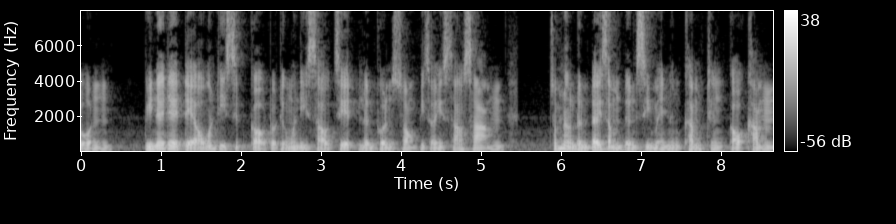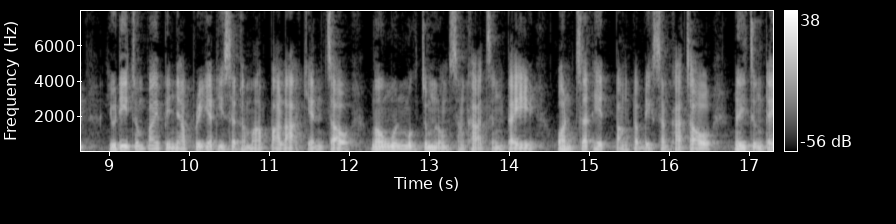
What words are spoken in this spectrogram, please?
ตน ปีในได้แต่ววันที่สิบเก้าต่อถึงวันที่เศร้าเจ็ดเลือนทวนสองปีสอยเศร้าสามสำนักเดินได้สำเดินสี่หมายหนึ่งคำถึงเก้าคำ อยู่ดีจมไปเป็นหยาปริยติสัทมาปาลาเกียนเจ้า เงางุนมุกจุมหลงสังฆะจึงใดอ่อนจัดเฮ็ดปังตอบเด็กสังฆาเจ้า ในจึงได้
